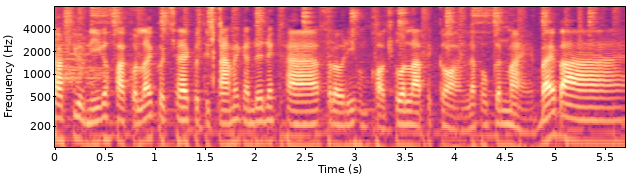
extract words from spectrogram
ชอบคลิปแบบนี้ก็ฝากกดไลค์ กดแชร์ กดติดตามให้กันด้วยนะครับสำหรับวันนี้ผมขอตัวลาไปก่อนแล้วพบกันใหม่ บ๊ายบาย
